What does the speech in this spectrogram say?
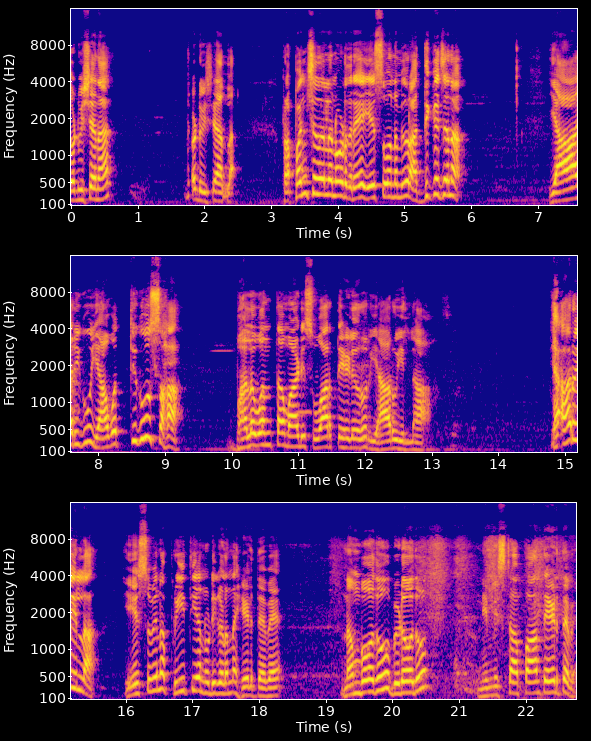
ದೊಡ್ಡ ವಿಷಯನಾ? ದೊಡ್ಡ ವಿಷಯ ಅಲ್ಲ. ಪ್ರಪಂಚದಲ್ಲಿ ನೋಡಿದ್ರೆ ಯೇಸುವನ್ನು ನಂಬಿದವರು ಅಧಿಕ ಜನ. ಯಾರಿಗೂ ಯಾವತ್ತಿಗೂ ಸಹ ಬಲವಂತ ಮಾಡಿ ಸುವಾರ್ತೆ ಹೇಳಿರೋರು ಯಾರೂ ಇಲ್ಲ. ಯಾರೂ ಇಲ್ಲ. ಯೇಸುವಿನ ಪ್ರೀತಿಯ ನುಡಿಗಳನ್ನು ಹೇಳ್ತೇವೆ. ನಂಬೋದು, ಬಿಡೋದು ನಿಮ್ಮಿಷ್ಟಪ್ಪ ಅಂತ ಹೇಳ್ತೇವೆ.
